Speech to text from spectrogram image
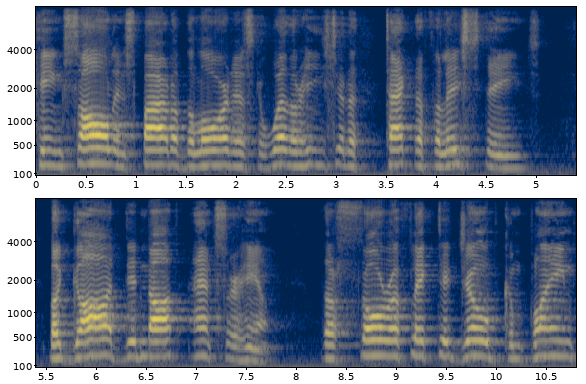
King Saul inspired of the Lord as to whether he should attack the Philistines, but God did not answer him. The sore afflicted Job complained,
